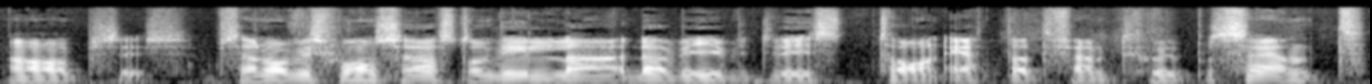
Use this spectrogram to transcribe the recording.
Ja, precis. Sen har vi Swansea Aston Villa där vi givetvis tar en 1 till 57%.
